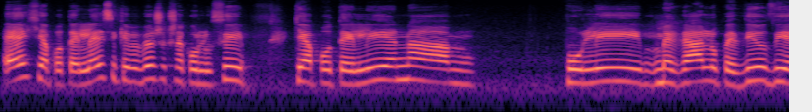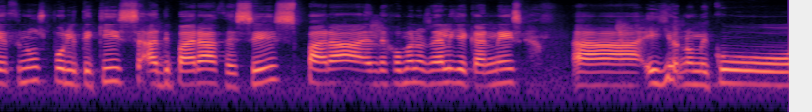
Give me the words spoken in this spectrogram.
έχει αποτελέσει και βεβαίως εξακολουθεί και αποτελεί ένα πολύ μεγάλο πεδίο διεθνούς πολιτικής αντιπαράθεσης παρά ενδεχομένως να έλεγε κανείς α, υγειονομικού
